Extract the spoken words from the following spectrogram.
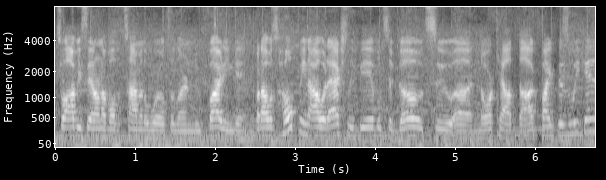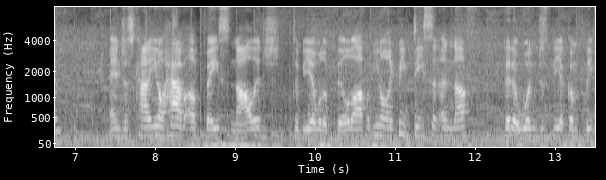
so obviously I don't have all the time in the world to learn a new fighting game. But I was hoping I would actually be able to go to uh, NorCal Dogfight this weekend, and just kind of, you know, have a base knowledge to be able to build off of, you know, like be decent enough that it wouldn't just be a complete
